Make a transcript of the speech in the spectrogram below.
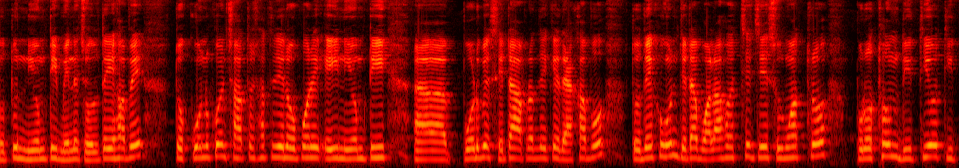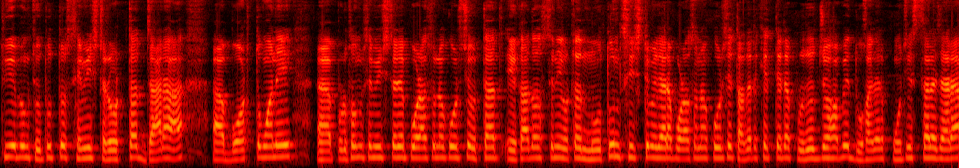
নতুন নিয়মটি মেনে চলতেই হবে। তো কোন কোন ছাত্রছাত্রীদের ওপরে এই নিয়মটি পড়বে সেটা আপনাদেরকে দেখাবো। তো দেখুন, যেটা বলা হচ্ছে যে শুধুমাত্র প্রথম, দ্বিতীয়, তৃতীয় এবং চতুর্থ সেমিস্টার, অর্থাৎ যারা বর্তমানে প্রথম সেমিস্টারে পড়াশোনা করছে, অর্থাৎ একাদশ শ্রেণি, অর্থাৎ নতুন সিস্টেমে যারা পড়াশোনা করছে, তাদের ক্ষেত্রে এটা প্রযোজ্য হবে। দু হাজার পঁচিশ সালে যারা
